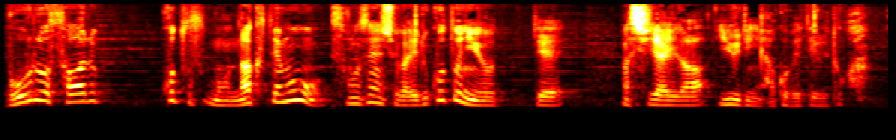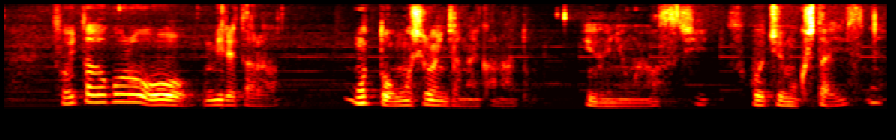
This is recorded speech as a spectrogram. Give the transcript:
ボールを触ることもなくても、その選手がいることによって、試合が有利に運べているとか、そういったところを見れたら、もっと面白いんじゃないかなというふうに思いますし、そこを注目したいですね。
